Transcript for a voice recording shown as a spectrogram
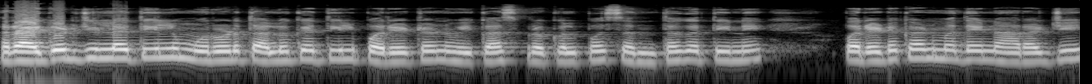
रायगड जिल्ह्यातील मुरुड तालुक्यातील पर्यटन विकास प्रकल्प संथगतीने पर्यटकांमध्ये नाराजी.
